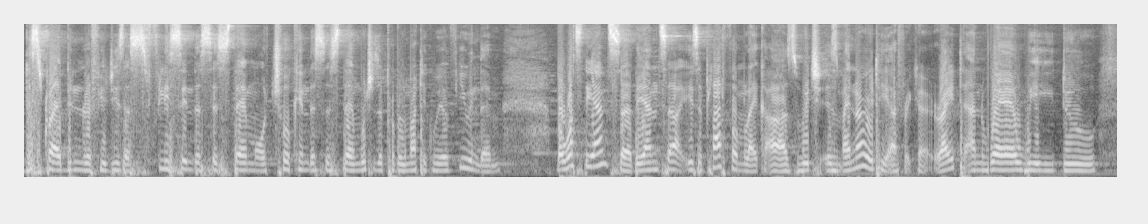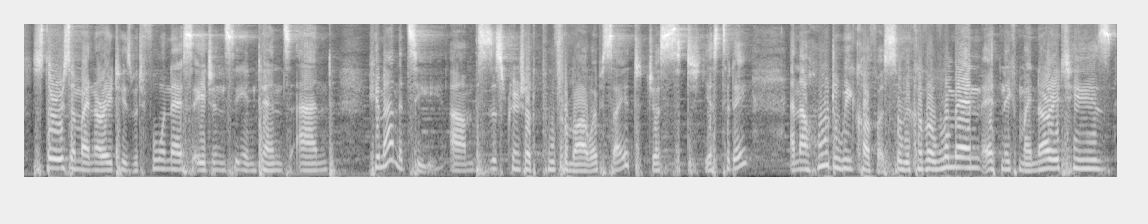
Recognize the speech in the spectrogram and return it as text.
describing refugees as fleecing the system or choking the system, which is a problematic way of viewing them. But what's the answer? The answer is a platform like ours, which is Minority Africa, right? And where we do stories of minorities with fullness, agency, intent, and humanity. Um, this is a screenshot pulled from our website just yesterday. And now who do we cover? So we cover women, ethnic minorities,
